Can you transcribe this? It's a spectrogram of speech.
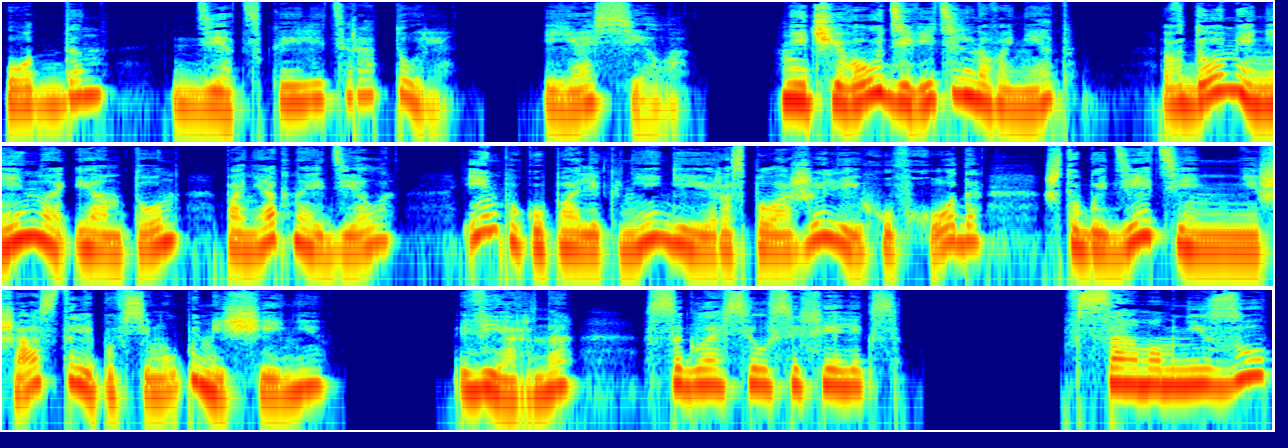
отдан детской литературе. Я села. Ничего удивительного нет. В доме Нина и Антон, понятное дело, им покупали книги и расположили их у входа, чтобы дети не шастали по всему помещению. «Верно», — согласился Феликс. «В самом низу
